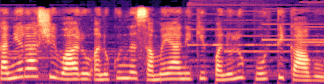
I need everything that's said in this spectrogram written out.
కన్యరాశి వారు అనుకున్న సమయానికి పనులు పూర్తి కావు.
